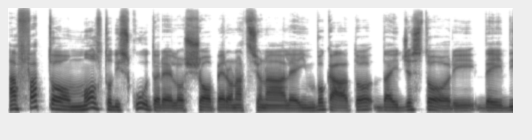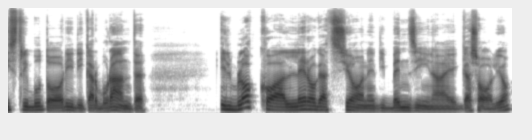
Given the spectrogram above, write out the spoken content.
Ha fatto molto discutere lo sciopero nazionale invocato dai gestori dei distributori di carburante. Il blocco all'erogazione di benzina e gasolio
